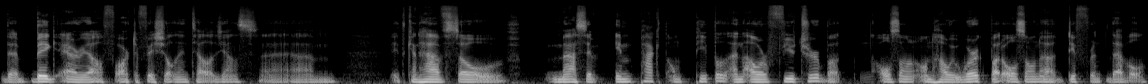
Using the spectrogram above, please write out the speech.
the big area of artificial intelligence. Um, it can have so massive impact on people and our future, but also on how we work, but also on a different level.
